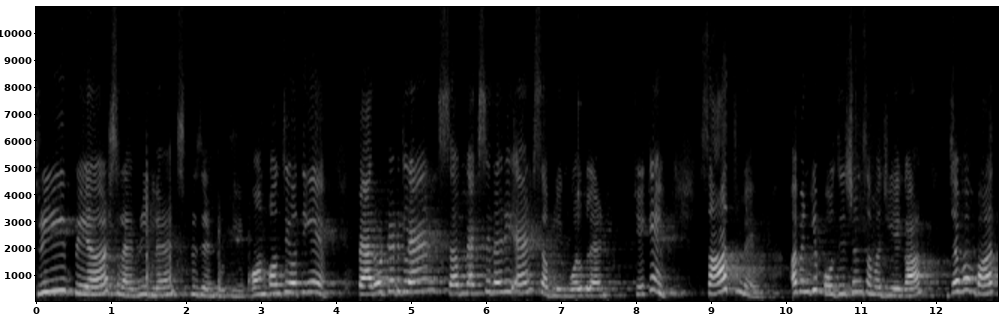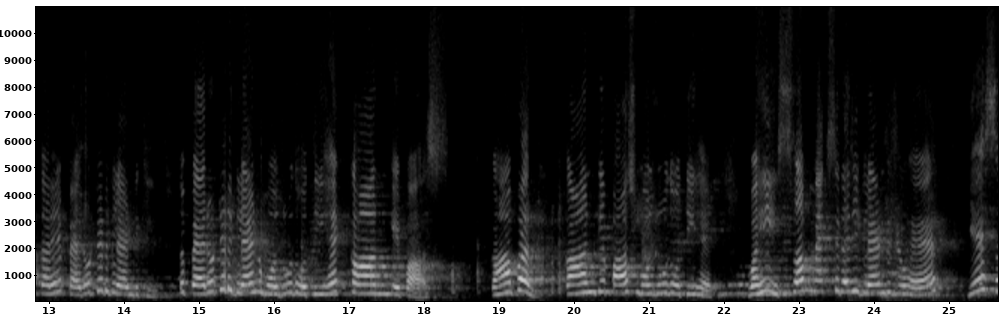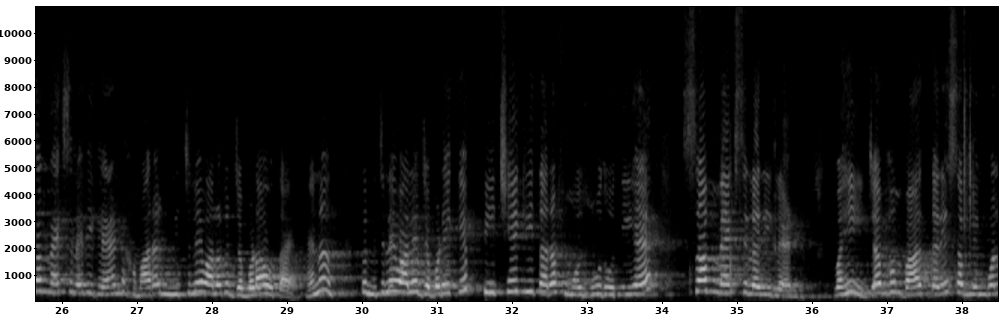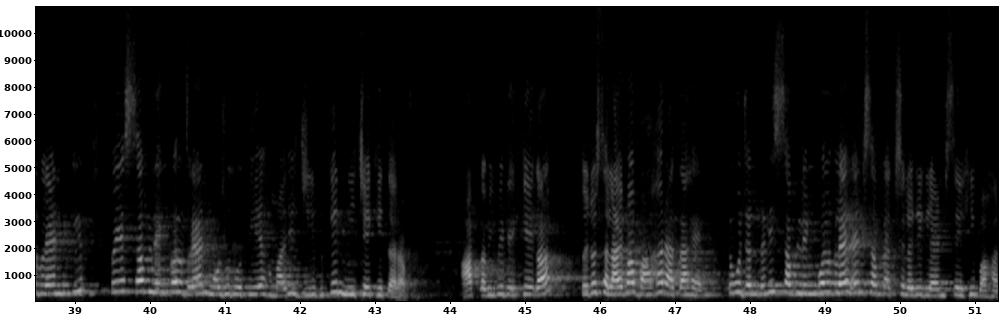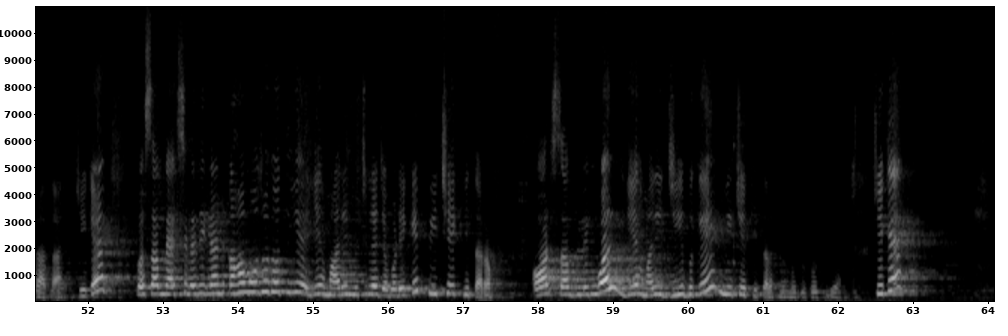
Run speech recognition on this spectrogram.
three pair salivary glands present होती हैं। कौन कौन सी होती हैं? Parotid gland submaxillary and sub sublingual gland ठीक है? साथ में। अब इनकी पोजीशन समझिएगा। जब हम बात करें पैरोटेड ग्लैंड की तो पैरोटेड ग्लैंड मौजूद होती है कान के पास। कहाँ पर? कान के पास मौजूद होती है। वहीं सब मैक्सिलरी ग्लैंड जो है, ये सब मैक्सिलरी ग्लैंड हमारा निचले वाला जो जबड़ा होता है है ना? तो निचले वाले जबड़े के पीछे की तरफ़ मौजूद होती है सब मैक्सिलरी ग्लैंड वहीं जब हम बात करें सब लिंगुअल ग्लैंड की तो ये सब लिंगुअल ग्लैंड मौजूद होती है हमारी जीभ के नीचे की तरफ़। आप कभी भी देखिएगा तो जो सलाइवा बाहर आता है तो वो generally sub lingual gland and sub maxillary gland से ही बाहर आता है, ठीक है? तो सब मैक्सिलरी ग्लैंड कहाँ मौजूद होती है? ये हमारे निचले जबड़े के पीछे की तरफ़। और सब लिंगुअल ये हमारी जीभ के नीचे की तरफ़ में मौजूद होती है, ठीक है?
